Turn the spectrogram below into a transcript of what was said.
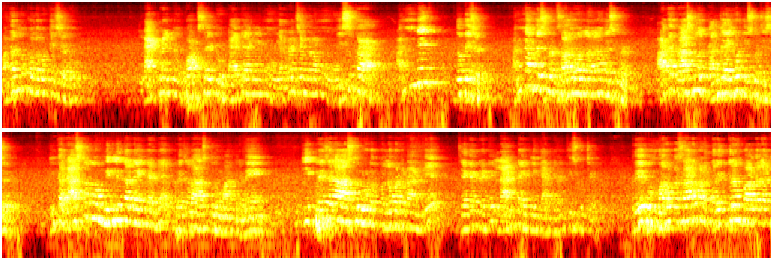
వనరులు కొలగొట్టేశాడు లాక్రైట్ బాక్సైట్ టైటానియం ఎర్రచందనము ఇసుక అన్ని దొబ్బేశాడు. అన్నీ అమ్మేసుకున్నాడు. సహజ వనరులన్నీ అమ్మేసుకున్నాడు. ఆఖరి రాష్ట్రంలో గంజాయి కూడా తీసుకొచ్చేసాడు ఇంకా రాష్ట్రంలో మిగిలిందల్లా ఏంటంటే ప్రజల ఆస్తులు మాత్రమే. ఈ ప్రజల ఆస్తులు కూడా కొల్లగొట్టడానికి Jagan Reddy land titling act అనేది తీసుకొచ్చాడు. రేపు మరొకసారి మన దరిద్రం బాగలేక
